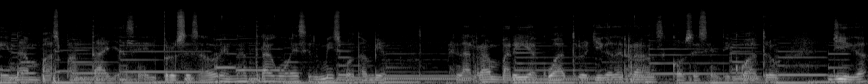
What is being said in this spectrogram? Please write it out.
en ambas pantallas el procesador en Snapdragon es el mismo también la RAM varía 4 GB de RAM con 64 GB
